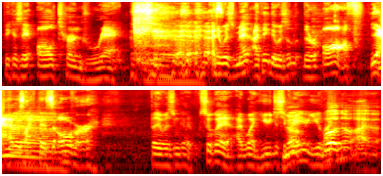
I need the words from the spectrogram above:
Because they all turned red, and it was meant. I think there was they're off. Yeah, it was like this over. but it wasn't good. So go ahead. I, what you disagree? No, or you well, no, I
